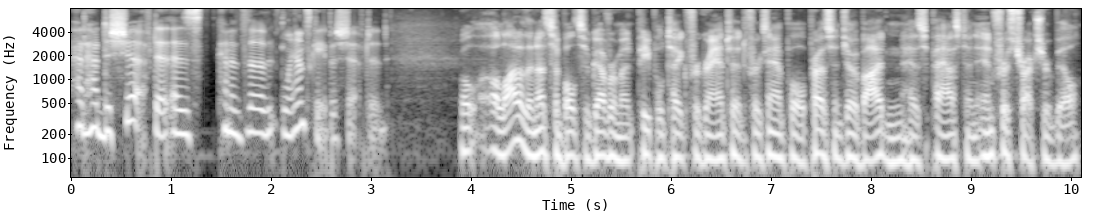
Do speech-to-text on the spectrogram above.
had had to shift as kind of the landscape has shifted? Well, a lot of the nuts and bolts of government people take for granted. For example, President Joe Biden has passed an infrastructure bill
